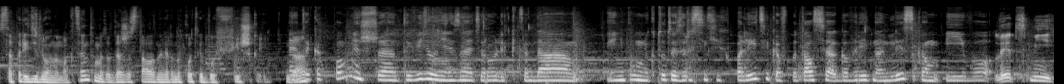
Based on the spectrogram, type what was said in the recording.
с определенным акцентом. Это даже стало, наверное, какой-то его фишкой. да? Это как помнишь, э, ты видел, я не знаю, эти ролики, когда, я не помню, кто-то из российских политиков пытался говорить на английском, и его Let me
